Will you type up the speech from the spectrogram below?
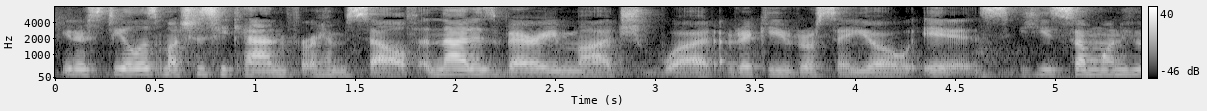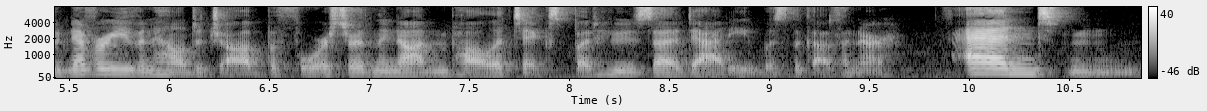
you know steal as much as he can for himself, and that is very much what Ricky Rosselló is. He's someone who'd never even held a job before, certainly not in politics, but whose uh, daddy was the governor, and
